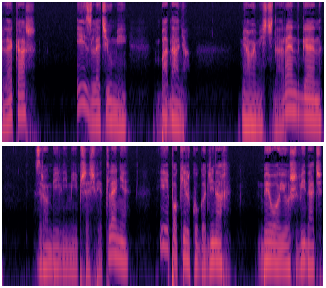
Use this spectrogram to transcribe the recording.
lekarz i zlecił mi badania. Miałem iść na rentgen, zrobili mi prześwietlenie i po kilku godzinach było już widać,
